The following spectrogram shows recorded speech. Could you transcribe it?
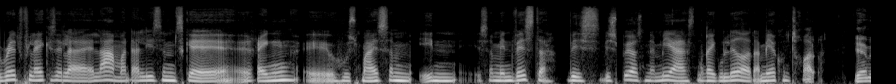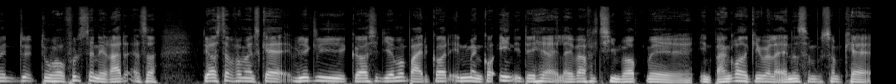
red flags eller alarmer, der ligesom skal øh, ringe øh, hos mig som, en, som investor, hvis, hvis børsen er mere sådan reguleret og der er mere kontrol? Ja, men du, du har fuldstændig ret. Altså, det er også derfor, man skal virkelig gøre sit hjemmearbejde godt, inden man går ind i det her, eller i hvert fald team op med en bankrådgiver eller andet, som, som, kan,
